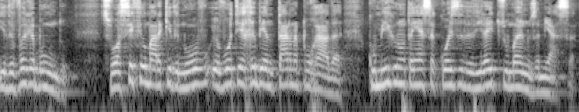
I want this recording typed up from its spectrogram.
e de vagabundo. Se você filmar aqui de novo, eu vou te arrebentar na porrada. Comigo não tem essa coisa de direitos humanos, ameaça.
